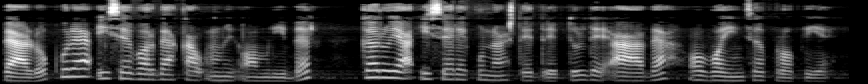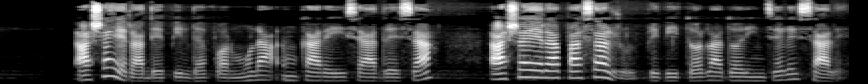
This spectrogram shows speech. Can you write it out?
Pe alocurea îi se vorbea ca unui om liber, căruia îi se recunoaște dreptul de a avea o voință proprie. Așa era de pildă formula în care îi se adresa, așa era pasajul privitor la dorințele sale.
